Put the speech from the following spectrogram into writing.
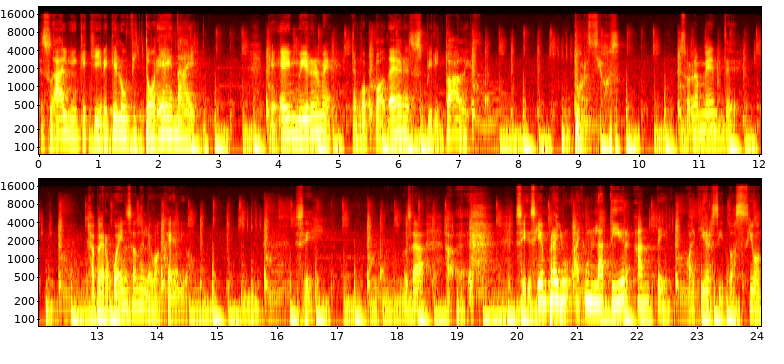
Es alguien que quiere que lo vitoreen a él. Que, hey, mírenme, tengo poderes espirituales. Por Dios. Solamente avergüenzan el Evangelio. Sí. O sea, siempre hay un, hay un latir ante cualquier situación.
